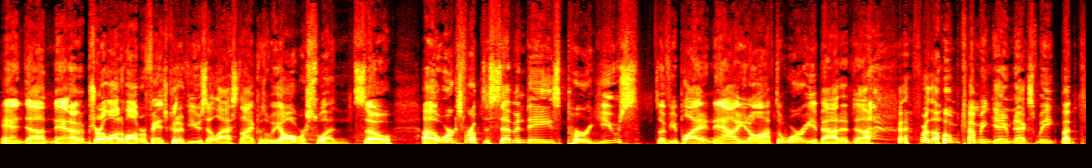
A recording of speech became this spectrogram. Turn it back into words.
And uh, man, I'm sure a lot of Auburn fans could have used it last night because we all were sweating. So uh, it works for up to seven days per use. So if you apply it now, you don't have to worry about it uh, for the homecoming game next week. But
